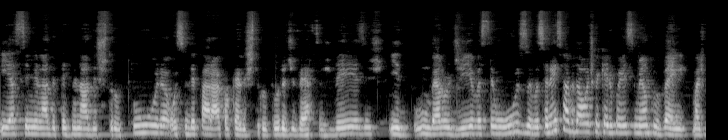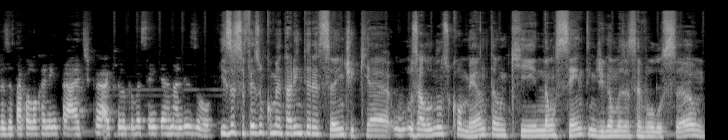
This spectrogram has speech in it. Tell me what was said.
e assimilar determinada estrutura, ou se deparar com aquela estrutura diversas vezes, e um belo dia você usa, você nem sabe de onde que aquele conhecimento vem, mas você está colocando em prática aquilo que você internalizou. Isa, você fez um comentário interessante, que é os alunos comentam que não sentem, digamos, essa evolução,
